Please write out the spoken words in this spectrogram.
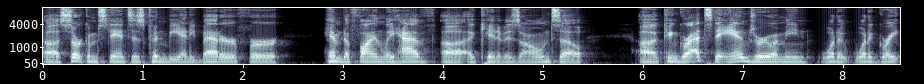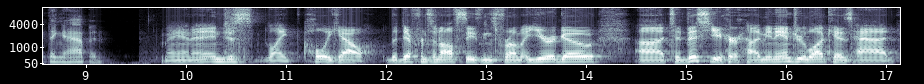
uh, circumstances couldn't be any better for him to finally have uh, a kid of his own. So, uh, congrats to Andrew. I mean, what a what a great thing to happen. Man, and just like holy cow, the difference in off seasons from a year ago uh, to this year. I mean, Andrew Luck has had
